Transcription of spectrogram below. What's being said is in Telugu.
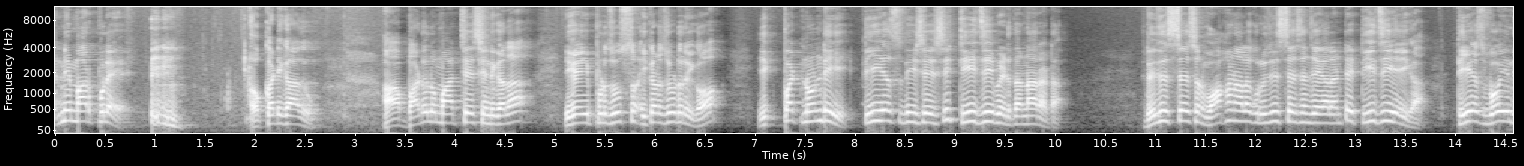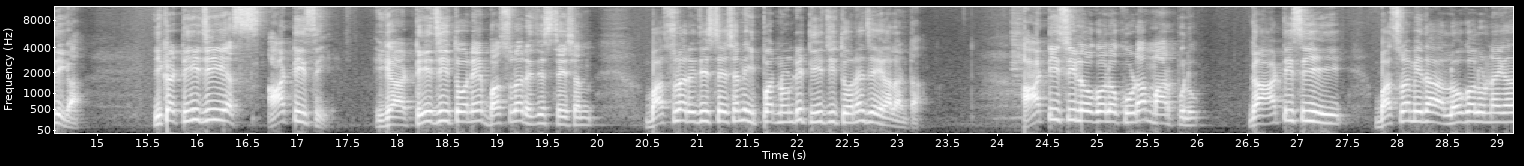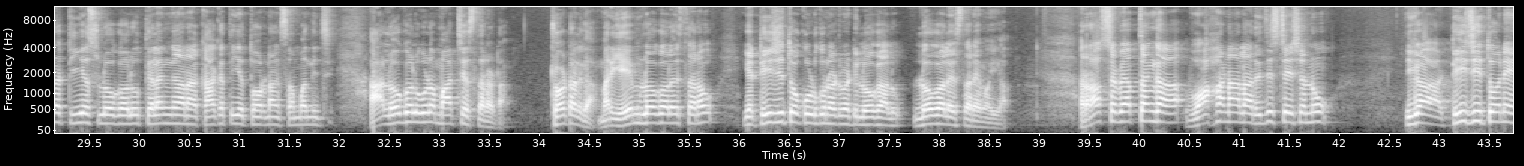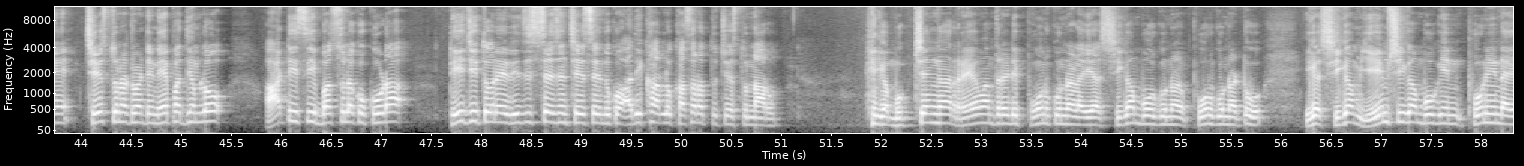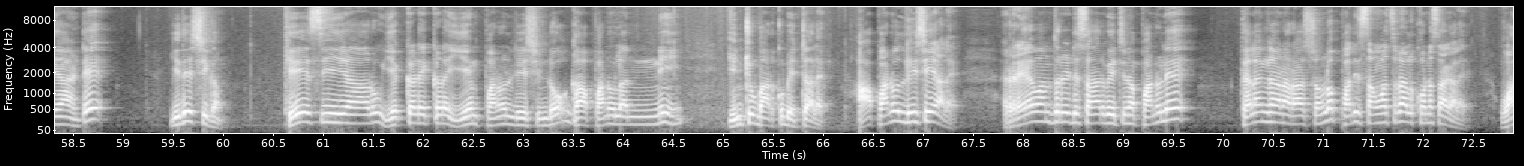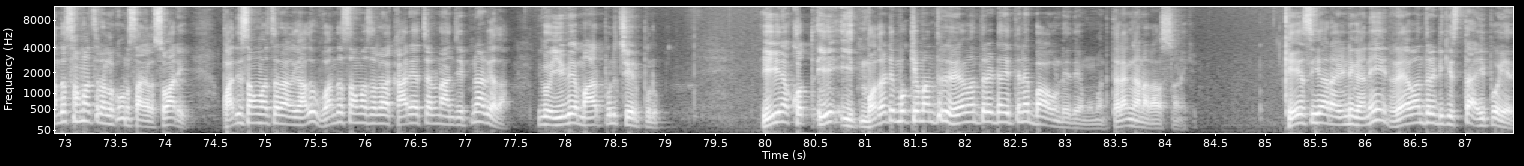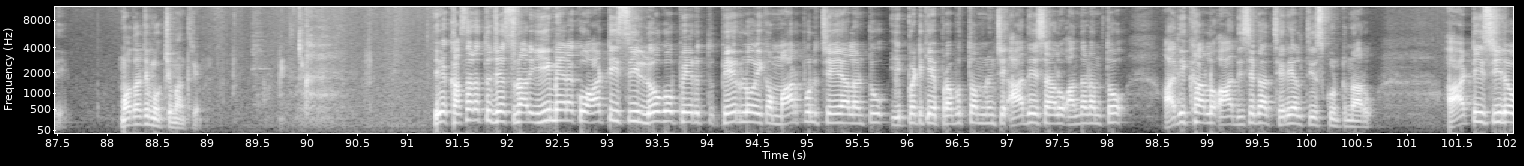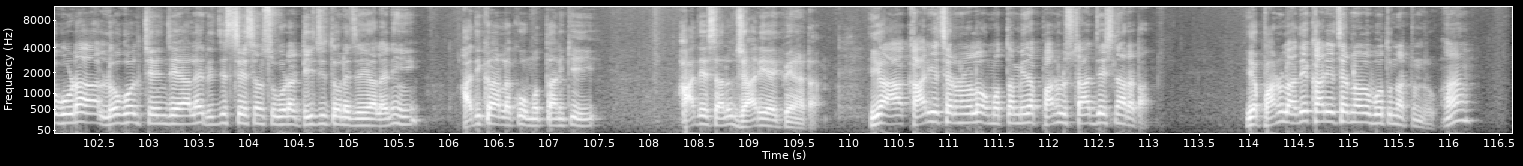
అన్ని మార్పులే. ఒక్కటి కాదు. ఆ బడులు మార్చేసిండు కదా. ఇక ఇప్పుడు చూస్తు ఇక్కడ చూడరు ఇగో. ఇప్పటి నుండి టీఎస్ తీసేసి టీజీ పెడుతున్నారట. రిజిస్ట్రేషన్ వాహనాలకు రిజిస్ట్రేషన్ చేయాలంటే టీజీఏ ఇక టీఎస్ పోయింది ఇక ఇక టీజీఎస్ ఆర్టీసీ. ఇక టీజీతోనే బస్సుల రిజిస్ట్రేషన్. బస్సుల రిజిస్ట్రేషన్ ఇప్పటి నుండి టీజీతోనే చేయాలంట. ఆర్టీసీ లోగోలో కూడా మార్పులు. ఇక ఆర్టీసీ బస్సుల మీద లోగోలు ఉన్నాయి కదా టీఎస్ లోగోలు తెలంగాణ కాకతీయ తోరణానికి సంబంధించి. ఆ లోగోలు కూడా మార్చేస్తారట టోటల్గా. మరి ఏం లోగోలు వేస్తారో? ఇక టీజీతో కూడుకున్నటువంటి లోగాలు లోగోలు వేస్తారేమో ఇక. రాష్ట్ర వ్యాప్తంగా వాహనాల రిజిస్ట్రేషన్ను ఇక టీజీతోనే చేస్తున్నటువంటి నేపథ్యంలో ఆర్టీసీ బస్సులకు కూడా టీజీతోనే రిజిస్ట్రేషన్ చేసేందుకు అధికారులు కసరత్తు చేస్తున్నారు. ఇక ముఖ్యంగా రేవంత్ రెడ్డి పూనుకున్నాడయ్యా శిగం పోగున్న పూనుకున్నట్టు ఇక శిగం ఏం శిగం పోగి పూనిండయ్యా అంటే ఇదే శిగం కేసీఆర్ ఎక్కడెక్కడ ఏం పనులు చేసిండో ఆ పనులన్నీ ఇంటూ మార్కు పెట్టాలి. ఆ పనులు తీసేయాలి. రేవంత్ రెడ్డి సార్ పెట్టిన పనులే తెలంగాణ రాష్ట్రంలో పది సంవత్సరాలు కొనసాగాలి. వంద సంవత్సరాలు కొనసాగాలి. సారీ పది సంవత్సరాలు కాదు వంద సంవత్సరాల కార్యాచరణ అని చెప్పినాడు కదా. ఇగో ఇవే మార్పులు చేర్పులు. ఈయన కొత్త ఈ- మొదటి ముఖ్యమంత్రి రేవంత్ రెడ్డి అయితేనే బాగుండేదేమో మన తెలంగాణ రాష్ట్రానికి. కేసీఆర్ అయింది కానీ రేవంత్ రెడ్డికి ఇస్తే అయిపోయేది మొదటి ముఖ్యమంత్రి. ఇక కసరత్తు చేస్తున్నారు. ఈ మేరకు ఆర్టీసీ లోగో పేరు పేరులో ఇక మార్పులు చేయాలంటూ ఇప్పటికే ప్రభుత్వం నుంచి ఆదేశాలు అందడంతో అధికారులు ఆ దిశగా చర్యలు తీసుకుంటున్నారు. ఆర్టీసీలో కూడా లోగోలు చేంజ్ చేయాలి రిజిస్ట్రేషన్స్ కూడా టీజీతోనే చేయాలని అధికారులకు మొత్తానికి ఆదేశాలు జారీ అయిపోయినట. ఇక ఆ కార్యాచరణలో మొత్తం మీద పనులు స్టార్ట్ చేసినారట. ఇక పనులు అదే కార్యాచరణలో పోతున్నట్టున్నారు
